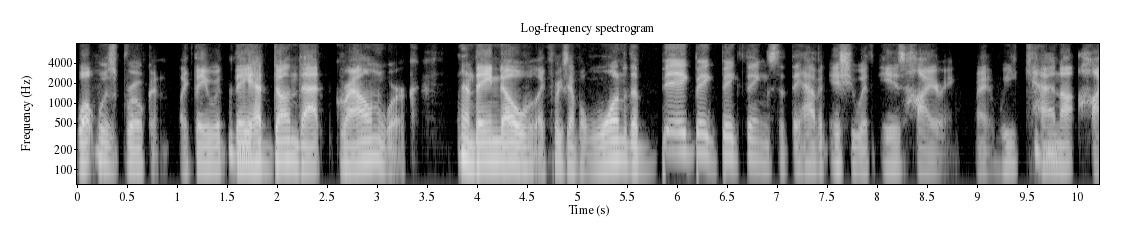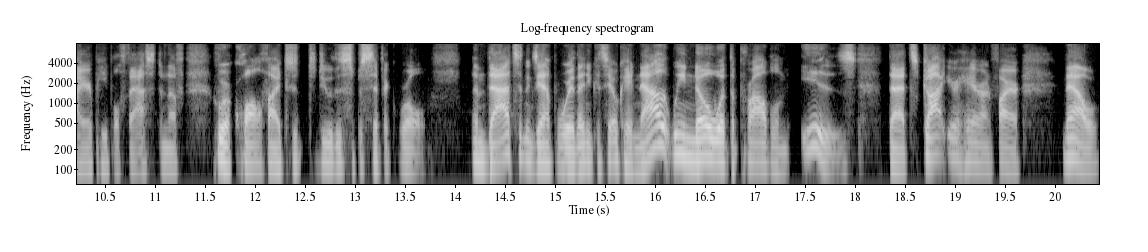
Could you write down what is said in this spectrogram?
what was broken. Like they would they mm-hmm. had done that groundwork, and they know, like for example, one of the big big big things that they have an issue with is hiring right? We mm-hmm. cannot hire people fast enough who are qualified to, to do this specific role. And that's an example where then you can say, okay, now that we know what the problem is that's got your hair on fire, now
